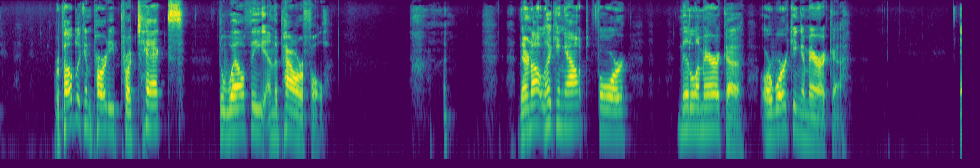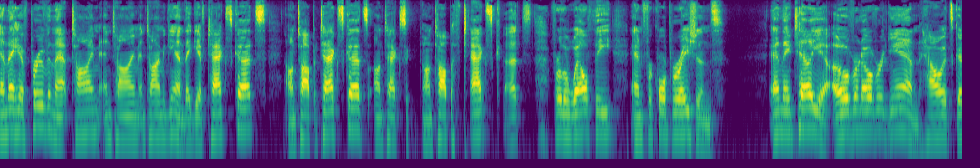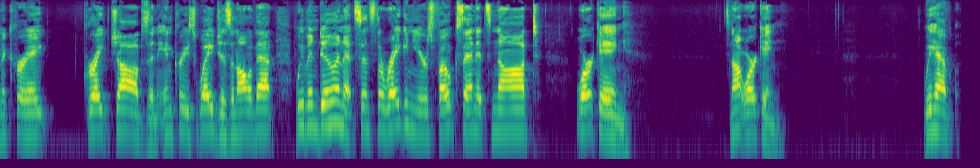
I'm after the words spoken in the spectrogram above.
Republican Party protects the wealthy and the powerful. They're not looking out for middle America or working America. And they have proven that time and time and time again. They give tax cuts on top of tax cuts on tax on top of tax cuts for the wealthy and for corporations. And they tell you over and over again how it's going to create great jobs and increase wages and all of that. We've been doing it since the Reagan years, folks, and it's not working. It's not working. We have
